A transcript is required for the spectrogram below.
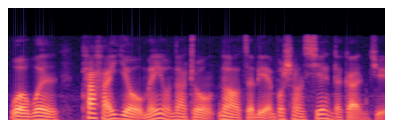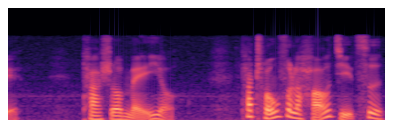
我问他还有没有那种脑子连不上线的感觉。他说没有。他重复了好几次，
